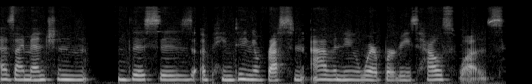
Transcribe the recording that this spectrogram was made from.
As I mentioned, this is a painting of Reston Avenue where Bertie's house was.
